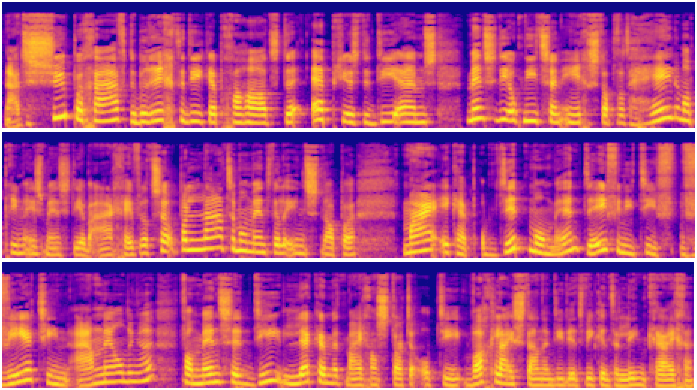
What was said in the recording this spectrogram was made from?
Nou, het is super gaaf. De berichten die ik heb gehad, de appjes, de DM's. Mensen die ook niet zijn ingestapt, wat helemaal prima is. Mensen die hebben aangegeven dat ze op een later moment willen instappen. Maar ik heb op dit moment definitief 14 aanmeldingen van mensen die lekker met mij gaan starten op die wachtlijst staan en die dit weekend een link krijgen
